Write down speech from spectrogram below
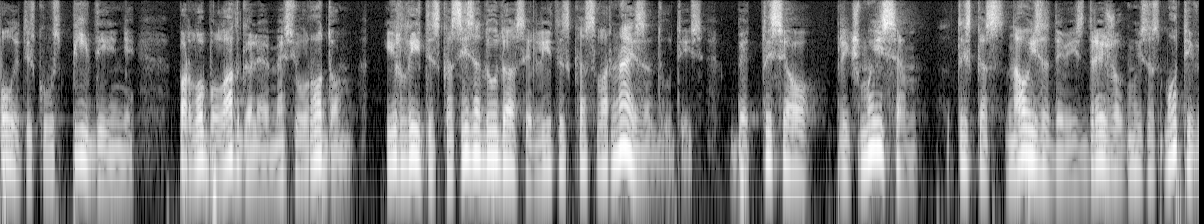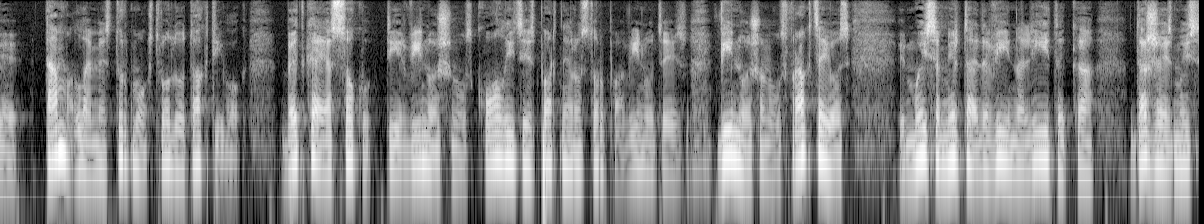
politisku spīdīņi par labu latgaļai mēs jau rodam. Ir lītis, kas izdodas, ir lītis, kas var neizdoties. Bet tas jau priekš mūsam, tas, kas nav izdevies, drīzāk mūs motivē tam, lai mēs turpmāk strādātu aktīvāk. Bet, kā jau saku, tie ir vienošanās koalīcijas partneru starpā, vienošanās frakcijos. Mums ir tāda viena līta, ka dažreiz mums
